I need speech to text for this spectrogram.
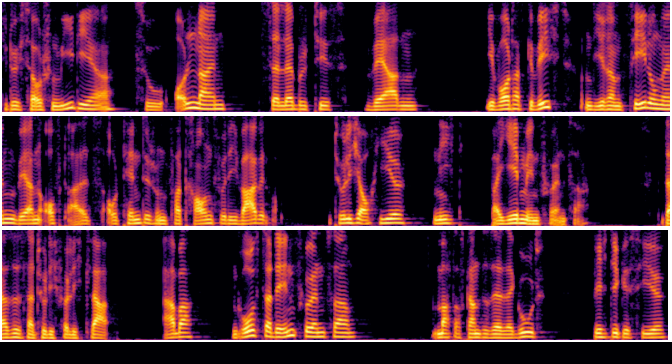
die durch Social Media zu Online-Celebrities werden. Ihr Wort hat Gewicht und ihre Empfehlungen werden oft als authentisch und vertrauenswürdig wahrgenommen. Natürlich auch hier nicht bei jedem Influencer. Das ist natürlich völlig klar. Aber ein Großteil der Influencer macht das Ganze sehr, sehr gut. Wichtig ist hier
